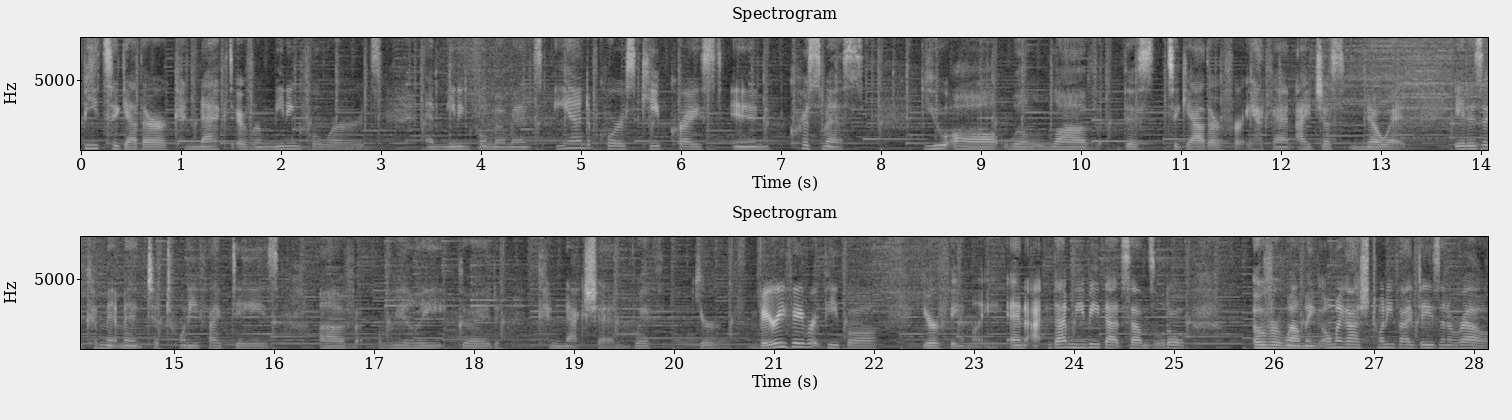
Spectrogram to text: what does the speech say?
be together, connect over meaningful words and meaningful moments, and of course, keep Christ in Christmas. You all will love this together for Advent. I just know it. It is a commitment to 25 days of really good connection with your very favorite people, your family. And I, that maybe that sounds a little overwhelming. Oh my gosh, 25 days in a row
